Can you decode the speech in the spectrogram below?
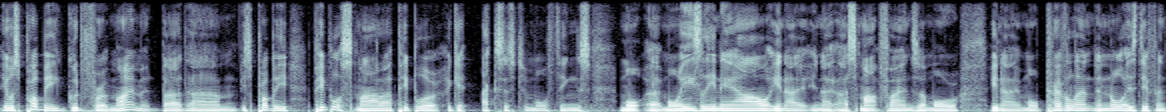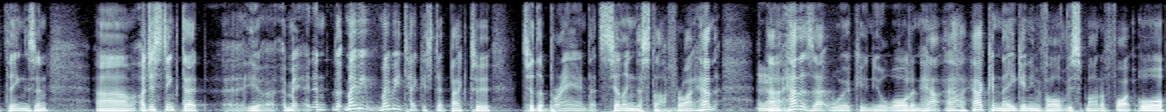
it was probably good for a moment, but um, it's probably people are smarter. People are, get access to more things more uh, more easily now. You know, you know, uh, smartphones are more you know more prevalent and all those different things. And um, I just think that uh, you know, and maybe maybe take a step back to to the brand that's selling the stuff, right? How uh, mm. how does that work in your world, and how, how how can they get involved with Smartify, or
